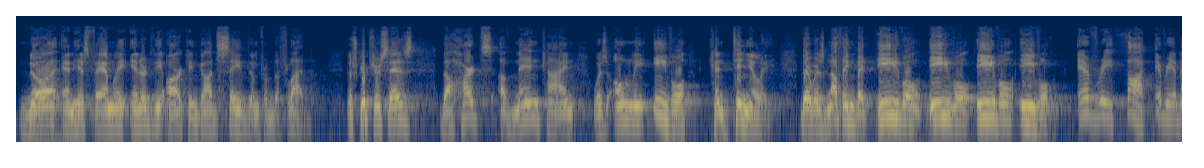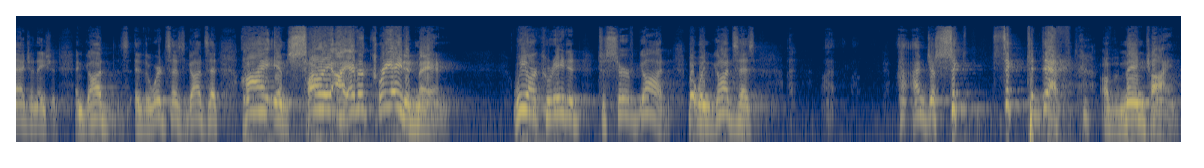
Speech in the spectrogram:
Noah and his family entered the ark, and God saved them from the flood. The scripture says the hearts of mankind was only evil continually. There was nothing but evil, evil, evil, evil. Every thought, every imagination. And God, the word says, God said, I am sorry I ever created man. We are created to serve God. But when God says, I'm just sick, sick to death of mankind,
